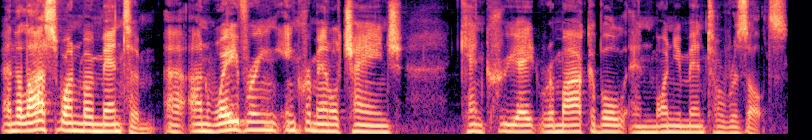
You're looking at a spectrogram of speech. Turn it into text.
And the last one, momentum, uh, unwavering incremental change can create remarkable and monumental results.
